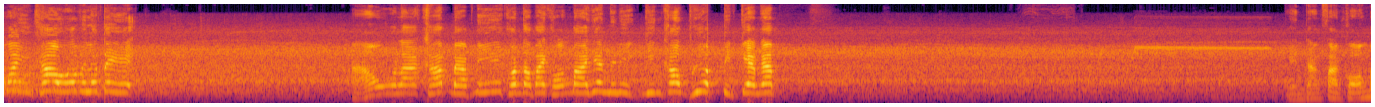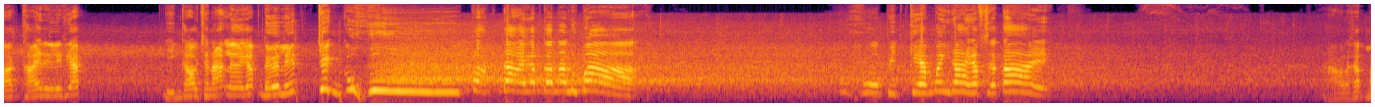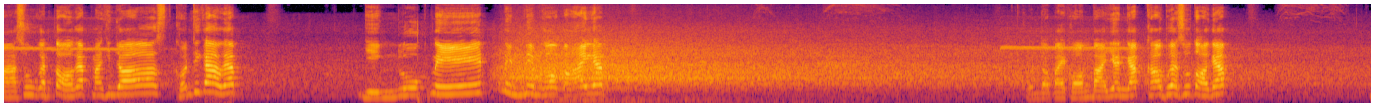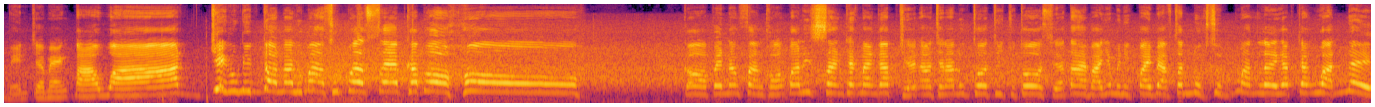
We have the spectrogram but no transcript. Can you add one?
ไม่เข้าครับเวรัตติ เอาละครับแบบนี้คนต่อไปของบาเยนมินิกยิงเข้าเพื่อปิดเกมครับ เป็นทางฝั่งของมาร์คไทยเดลิสครับยิงเข้าชนะเลยครับเดลิสจิงโอ้โหปัดได้ครับดานาลูมาโอ้โหปิดเกมไม่ได้ครับเสือใต้เอาละครับมาสู้กันต่อครับมาคินยอสคนที่ 9 ครับ ยิงลูกนิดนิ่มๆเข้าไปครับคนต่อไปของบาเยิร์นครับเข้าเพื่อสู้ต่อครับ เบนเจาแมงปาวานยิงลูกนี้ดอนนารุมาซูเปอร์เซฟครับโอ้โหก็เป็นทางฝั่งของปารีสแซงต์แจ็กแมงครับเฉือนเอาชนะลูกโทษที่จุดโทษเสือใต้บาเยร์มิวนิกไปแบบสนุกสุดมันเลยครับจังหวะนี้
